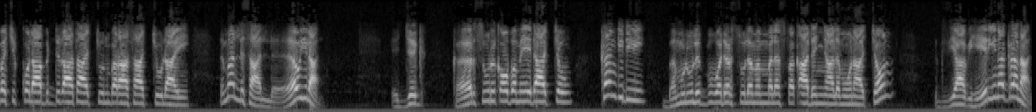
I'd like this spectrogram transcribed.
በችኰላ ብድራታችሁን በራሳችሁ ላይ እመልሳለሁ ይላል። እጅግ ከእርሱ ርቀው በመሄዳቸው ከእንግዲህ በሙሉ ልብ ወደ እርሱ ለመመለስ ፈቃደኛ ለመሆናቸውን እግዚአብሔር ይነግረናል።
